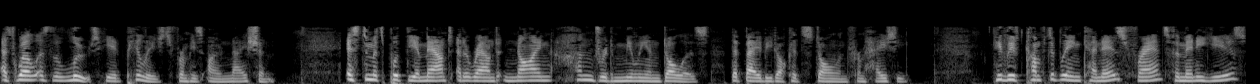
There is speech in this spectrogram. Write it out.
as well as the loot he had pillaged from his own nation. Estimates put the amount at around $900 million that Baby Doc had stolen from Haiti. He lived comfortably in Cannes, France for many years,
